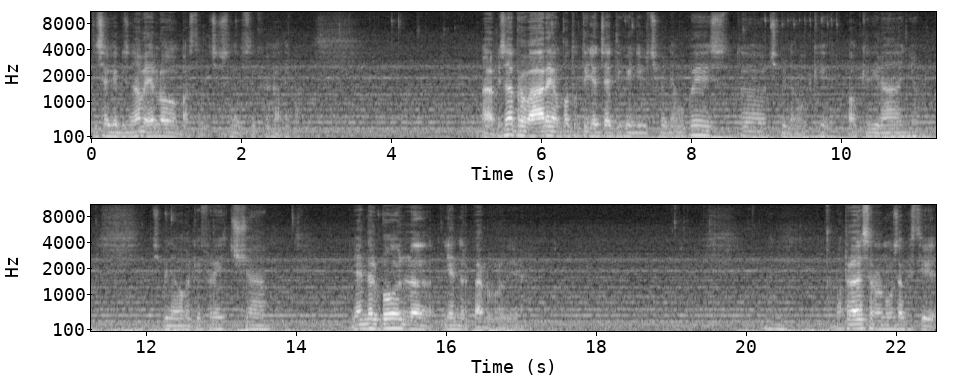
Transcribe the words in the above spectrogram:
Dice che bisogna averlo, basta, dice sono queste cagate qua. Allora, bisogna provare un po' tutti gli oggetti, quindi ci prendiamo questo, ci prendiamo anche occhio di ragno, ci prendiamo qualche freccia, gli ender ball, gli ender pearl volevo dire. Mm. Ma per adesso non usa questi,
